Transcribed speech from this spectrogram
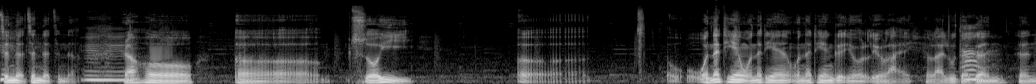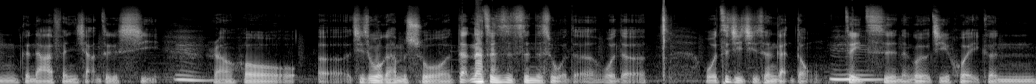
真的，真的，真的。然后，呃，所以，呃，我那天，我那天，我那天跟有有来有来路德跟、啊、跟跟大家分享这个戏，嗯，然后，呃，其实我跟他们说，但那真是真的是我的我的我自己其实很感动，这一次能够有机会跟。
